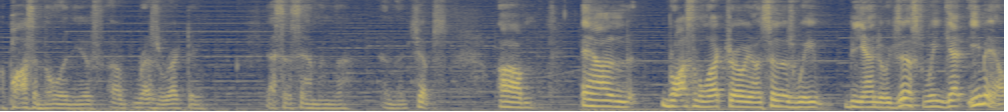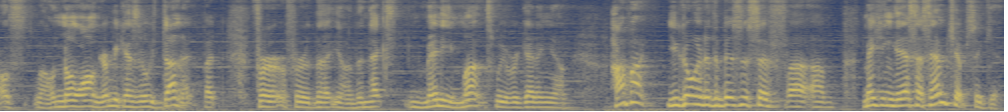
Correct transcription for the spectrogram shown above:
a possibility of, of, resurrecting SSM and the and the chips. Um, and Rossum Electro, you know, as soon as we began to exist, we get emails. Well, no longer because we've done it, but for, for the you know the next many months, we were getting you know, how about you go into the business of uh, making the SSM chips again?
